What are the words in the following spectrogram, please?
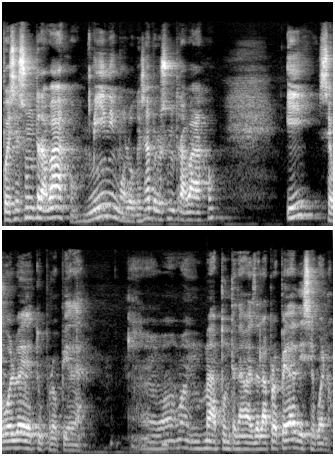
pues es un trabajo, mínimo lo que sea, pero es un trabajo y se vuelve de tu propiedad. Me apunte nada más de la propiedad, dice, bueno,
